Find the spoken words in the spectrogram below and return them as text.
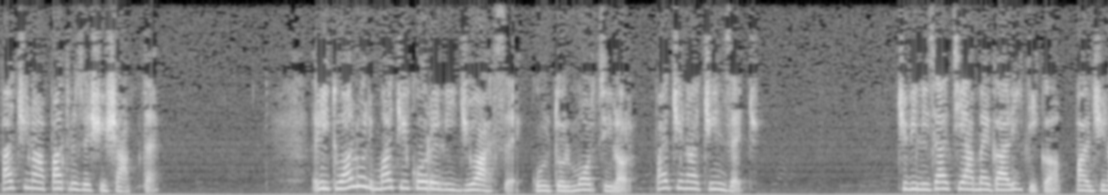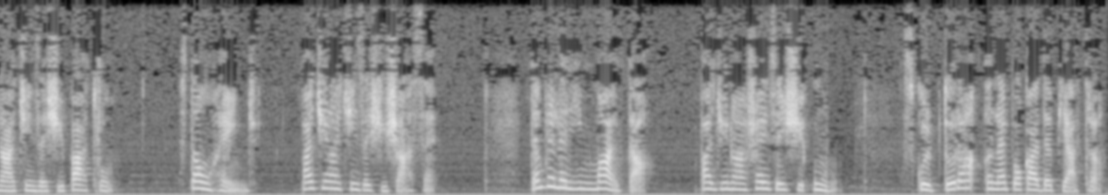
pagina 47 Ritualuri magico-religioase, cultul morților, pagina 50 Civilizația megalitică, pagina 54 Stonehenge, pagina 56 Templele din Malta, pagina 61 Sculptura în epoca de piatră.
